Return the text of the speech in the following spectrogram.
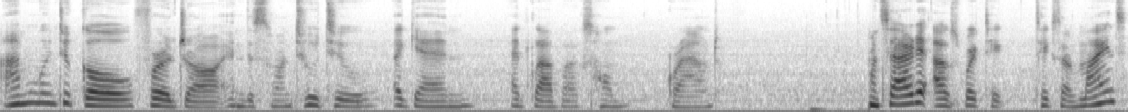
I'm going to go for a draw in this one 2 2 again at Gladbach's home ground. On Saturday, Augsburg take, takes on Mainz.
